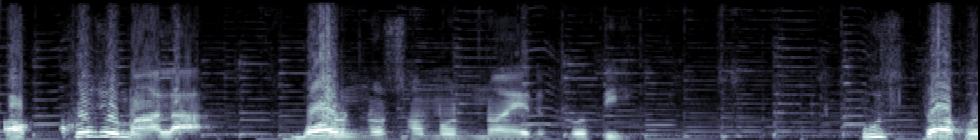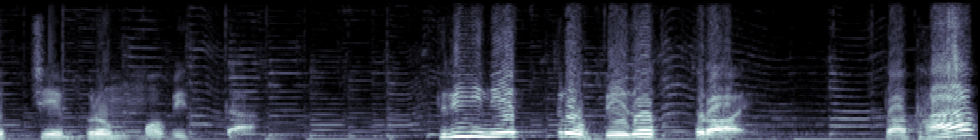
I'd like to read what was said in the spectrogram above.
অক্ষজ মালা বর্ণ সমন্বয়ের প্রতীক। পুস্তক হচ্ছে ব্রহ্মবিদ্যা। ত্রিনেত্র বেদত্রয় তথা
